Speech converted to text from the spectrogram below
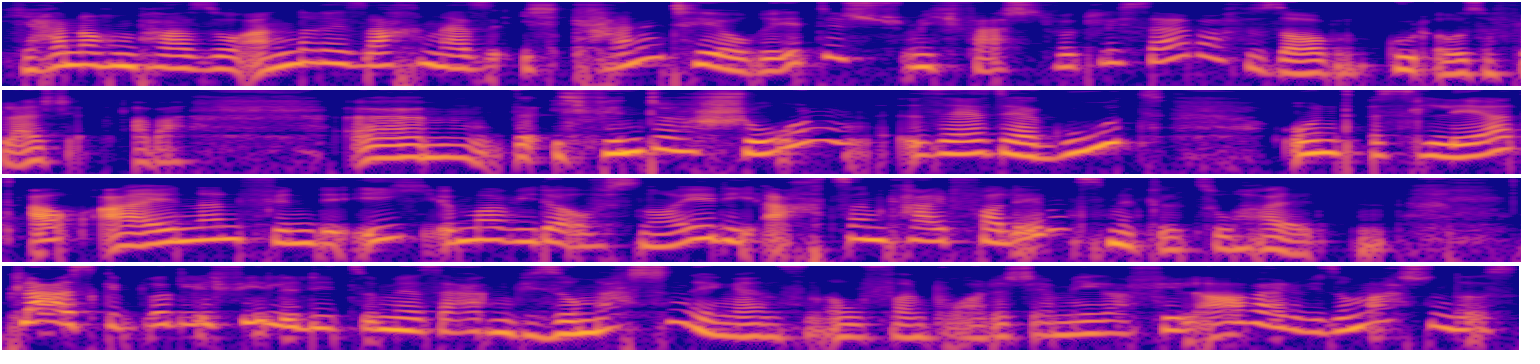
ja, noch ein paar so andere Sachen. Also ich kann theoretisch mich fast wirklich selber versorgen. Gut, außer Fleisch jetzt. Aber ähm, ich finde schon sehr, sehr gut. Und es lehrt auch einen, finde ich, immer wieder aufs Neue die Achtsamkeit vor Lebensmitteln zu halten. Klar, es gibt wirklich viele, die zu mir sagen, wieso machst du den ganzen Aufwand? Boah, das ist ja mega viel Arbeit, wieso machst du das?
